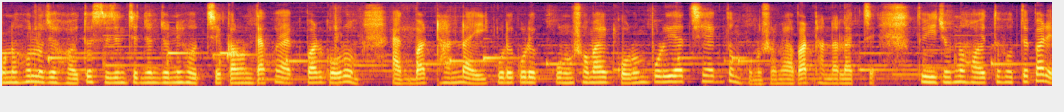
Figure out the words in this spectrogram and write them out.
মনে হলো যে হয়তো সিজন চেঞ্জের জন্যই হচ্ছে, কারণ দেখো একবার গরম, একবার ঠান্ডা, এই করে করে কোনো সময় গরম পড়ে যাচ্ছে একদম, কোনো সময় আবার ঠান্ডা লাগছে। তো এই জন্য হয়তো হতে পারে।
